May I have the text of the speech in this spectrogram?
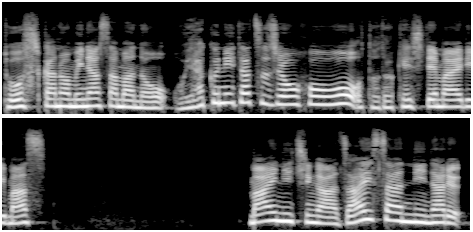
投資家の皆様のお役に立つ情報をお届けしてまいります。毎日が財産になる。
